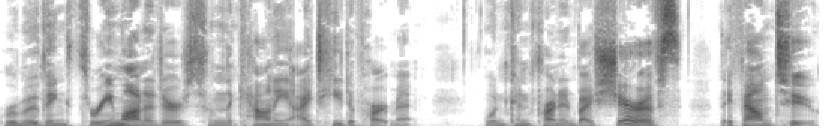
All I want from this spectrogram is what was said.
removing three monitors from the county IT department. When confronted by sheriffs, they found two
